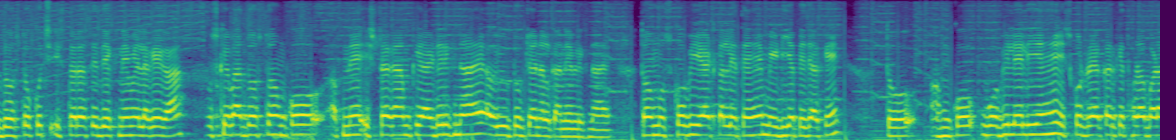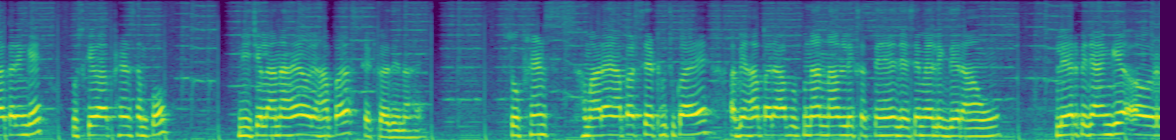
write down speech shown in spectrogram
तो दोस्तों, कुछ इस तरह से देखने में लगेगा। उसके बाद दोस्तों, हमको अपने इंस्टाग्राम की आईडी लिखना है और यूट्यूब चैनल का नेम लिखना है। तो हम उसको भी ऐड कर लेते हैं मीडिया पे जाके। तो हमको वो भी ले लिए हैं, इसको ड्रैग करके थोड़ा बड़ा करेंगे। उसके बाद फ्रेंड्स हमको नीचे लाना है और यहाँ पर सेट कर देना है। सो so फ्रेंड्स हमारा यहाँ पर सेट हो चुका है। अब यहाँ पर आप अपना नाम लिख सकते हैं, जैसे मैं लिख दे रहा हूँ। प्लेयर पे जाएँगे और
